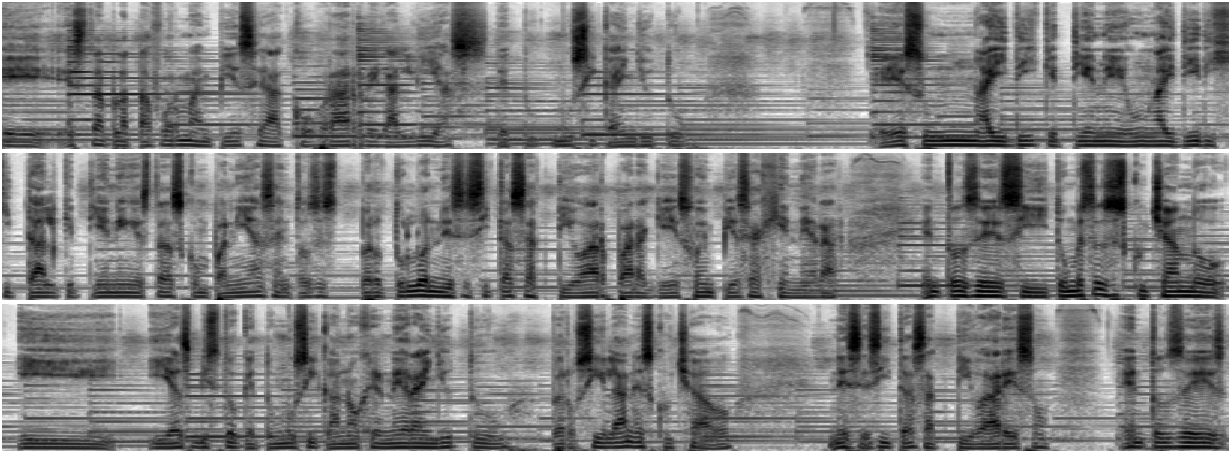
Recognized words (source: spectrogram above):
eh, esta plataforma empiece a cobrar regalías de tu música en YouTube es un ID que tiene un ID digital que tienen estas compañías entonces pero tú lo necesitas activar para que eso empiece a generar. Entonces si tú me estás escuchando y, has visto que tu música no genera en YouTube pero si la han escuchado necesitas activar eso. Entonces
